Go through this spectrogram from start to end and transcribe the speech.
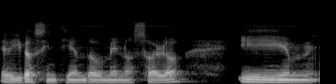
he ido sintiendo menos solo y mm,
